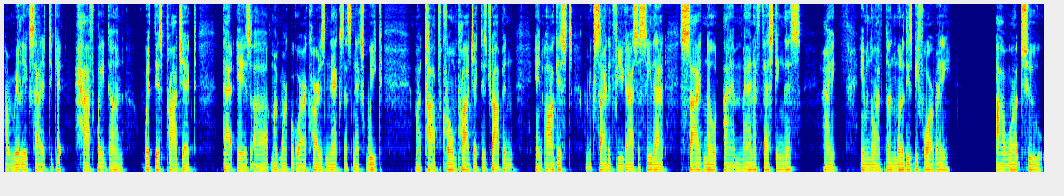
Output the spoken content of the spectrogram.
I'm really excited to get halfway done with this project. That is uh, my Mark McGwire card is next. That's next week. My Topps Chrome project is dropping in August. I'm excited for you guys to see that. Side note, I am manifesting this, right? Even though I've done one of these before already, I want to,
